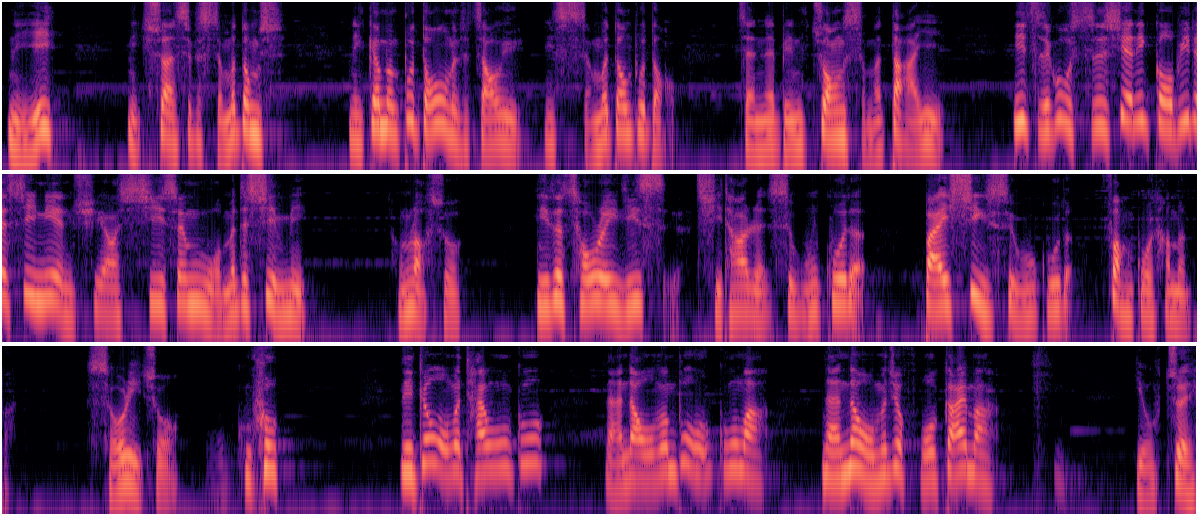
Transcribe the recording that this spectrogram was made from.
你，你算是个什么东西？你根本不懂我们的遭遇，你什么都不懂，在那边装什么大义？你只顾实现你狗屁的信念，却要牺牲我们的性命。”童老说。你的仇人已经死了，其他人是无辜的，百姓是无辜的，放过他们吧。首领说：“无辜？你跟我们谈无辜？难道我们不无辜吗？难道我们就活该吗？有罪，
